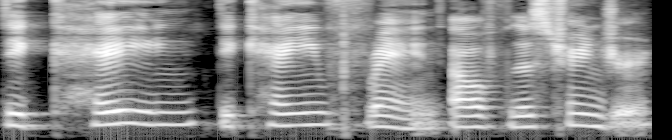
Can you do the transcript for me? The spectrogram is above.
decaying, decaying friend of the stranger.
